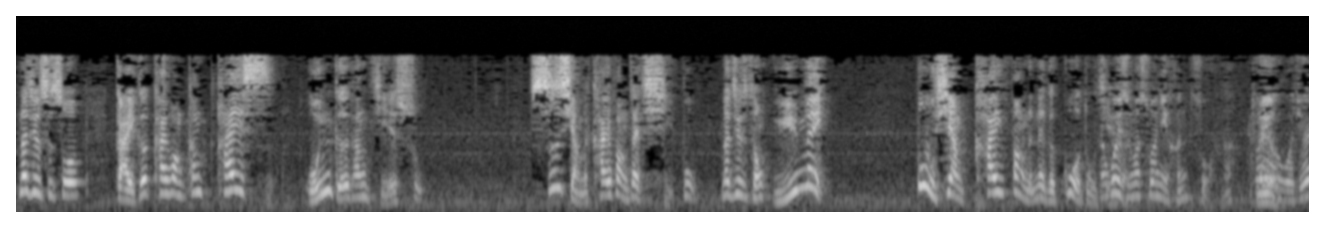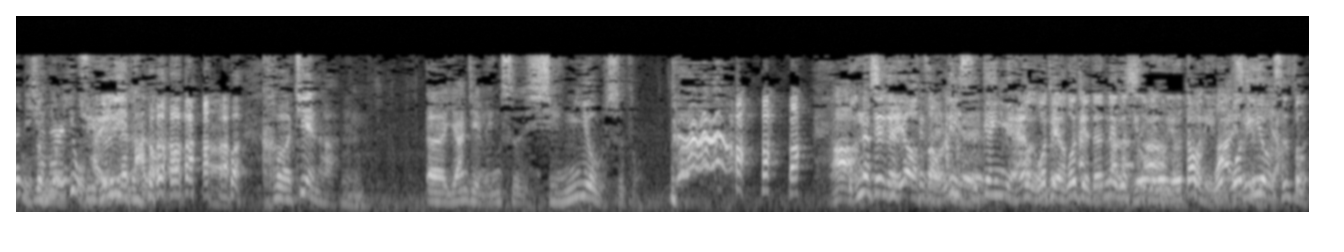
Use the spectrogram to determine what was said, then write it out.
那就是说，改革开放刚开始，文革刚结束，思想的开放在起步，那就是从愚昧步向开放的那个过渡。那为什么说你很左呢？没有，我觉得你现在是右派。举个例子，不可见啊。嗯，呃，杨锦麟是行右始左。啊，那这个要找历史根源。我觉我觉得那个是有有道理。我我挺有始祖。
